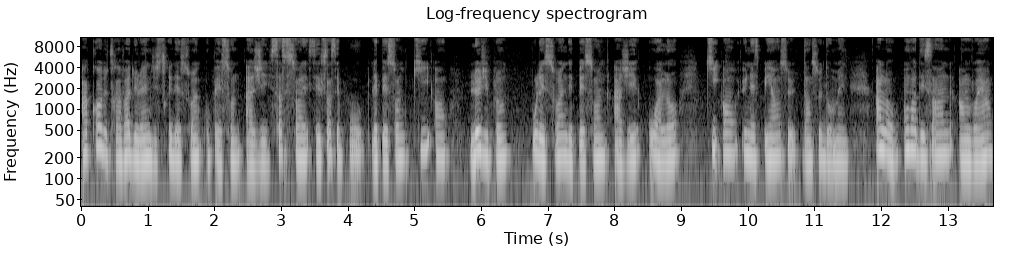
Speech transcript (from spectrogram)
accord de travail de l'industrie des soins aux personnes âgées. Ça, c'est ça, c'est pour les personnes qui ont le diplôme pour les soins des personnes âgées ou alors qui ont une expérience dans ce domaine. Alors, on va descendre en voyant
